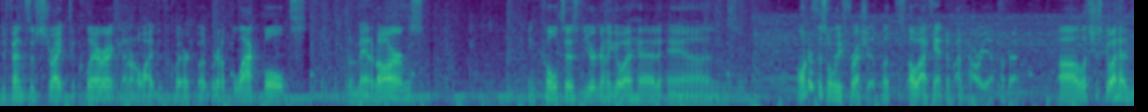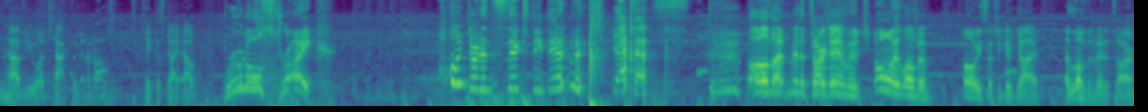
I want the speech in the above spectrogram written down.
defensive strike the cleric. I don't know why I did the cleric, but we're going to black bolt the man-at-arms. In cultist, you're going to go ahead and... I wonder if this will refresh it. Let's... Oh, I can't divine power yet. Okay. Uh, let's just go ahead and have you attack the man-at-arms. Take this guy out. Brutal strike! 160 damage! Yes! Oh, that Minotaur damage! Oh, I love him! Oh, he's such a good guy. I love the Minotaur.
